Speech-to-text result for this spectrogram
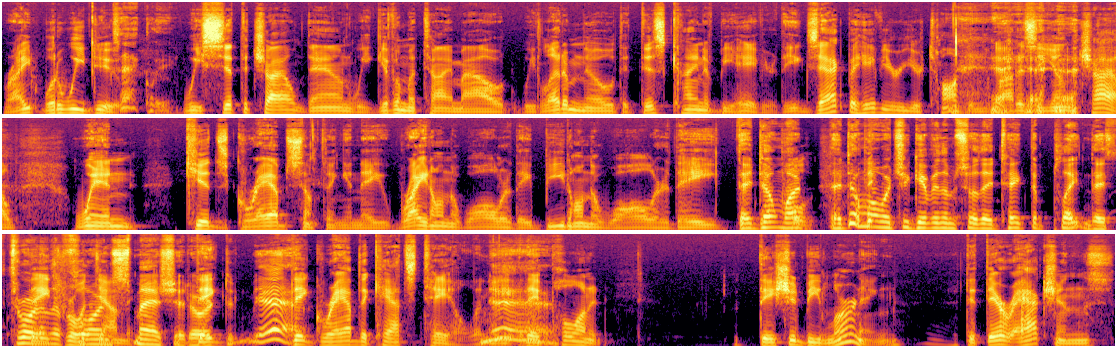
right? What do we do? Exactly. We sit the child down, we give them a timeout, we let them know that this kind of behavior, the exact behavior you're talking about as a young child, when kids grab something and they write on the wall or they beat on the wall or they They don't pull- want they don't want what you're giving them, so they take the plate and they throw it on the floor and smash it. Or they, yeah, they grab the cat's tail and they, they pull on it. They should be learning that their actions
